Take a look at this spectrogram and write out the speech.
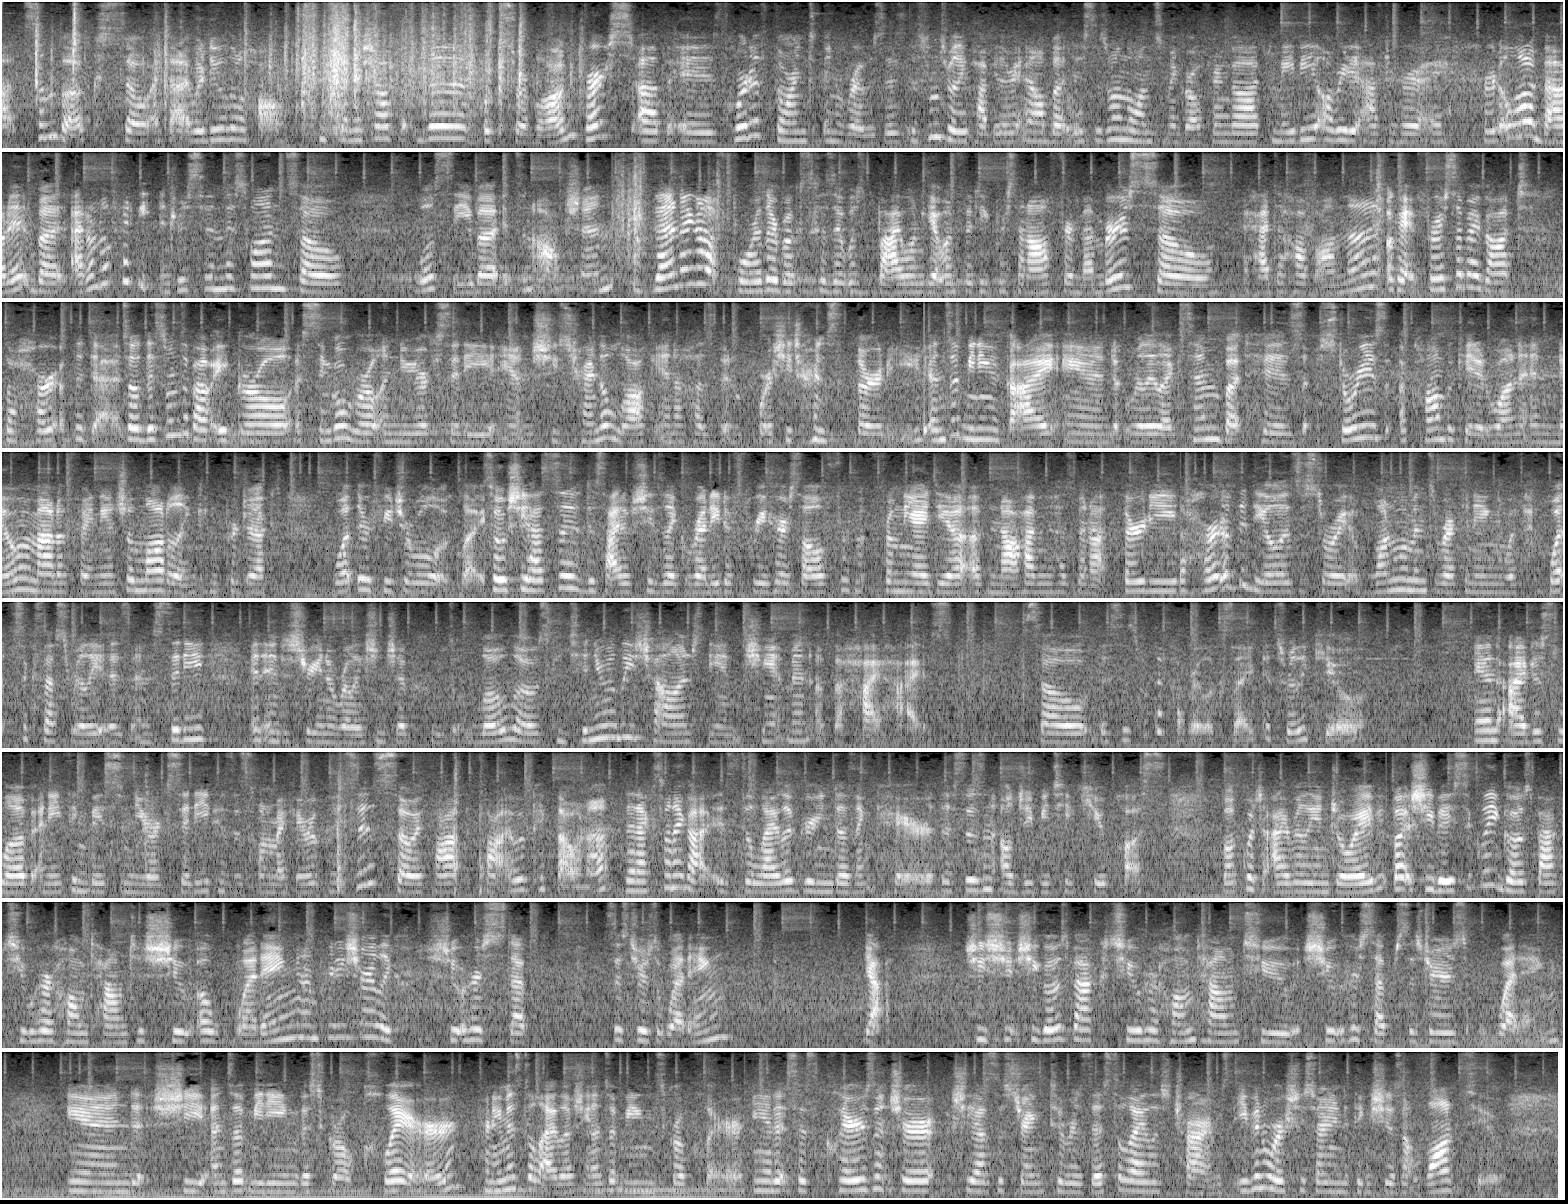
Got some books so i thought i would do a little haul to finish off the bookstore vlog. First up is court of thorns and roses. This one's really popular right now but this is one of the ones my girlfriend got. Maybe i'll read it after her. I heard a lot about it but i don't know if i'd be interested in this one so we'll see but it's an option. Then i got four other books because it was buy one get one 50 percent off for members so i had to hop on that. Okay first up i got The Heart of the Deal. So this one's about a girl, a single girl in New York City, and she's trying to lock in a husband before she turns 30. She ends up meeting a guy and really likes him, but his story is a complicated one and no amount of financial modeling can project what their future will look like. So she has to decide if she's like ready to free herself from, from the idea of not having a husband at 30. The heart of the deal is a story of one woman's reckoning with what success really is in a city, an industry, and a relationship whose low lows continually challenge the enchantment of the high highs. So this is what the cover looks like. It's really cute and I just love anything based in New York City because it's one of my favorite places so I thought thought I would pick that one up. The next one I got is Delilah Green Doesn't Care. This is an LGBTQ plus book which I really enjoyed but she basically goes back to her hometown to shoot a wedding I'm pretty sure like shoot her step sister's wedding. Yeah. She, she, she goes back to her hometown to shoot her stepsister's wedding and she ends up meeting this girl Claire. Her name is Delilah. She ends up meeting this girl Claire. And it says Claire isn't sure she has the strength to resist Delilah's charms even worse she's starting to think she doesn't want to.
